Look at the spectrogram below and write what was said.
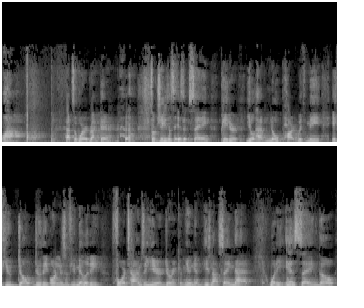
Wow. That's a word right there. so Jesus isn't saying, Peter, you'll have no part with me if you don't do the ordinance of humility four times a year during communion. He's not saying that. What he is saying, though,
